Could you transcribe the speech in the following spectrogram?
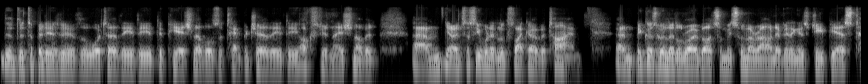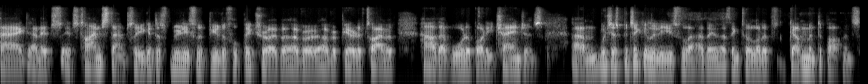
the, the turbidity of the water, the, the the pH levels, the temperature, the the oxygenation of it, um, you know, to see what it looks like over time. And because we're little robots and we swim around, everything is GPS tagged and it's it's time stamped. So you get this really sort of beautiful picture over over over a period of time of how that water body changes, um, which is particularly useful, I think, I think, to a lot of government departments.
